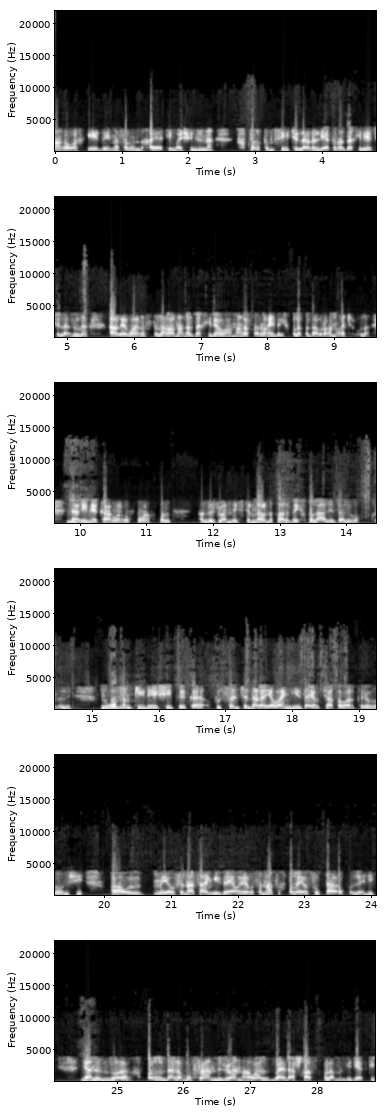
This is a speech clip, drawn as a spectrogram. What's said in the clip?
هغه وخت کې د مثلا د خیاطي ماشينونه خپل کوم سي چې لرل یا کوم ذخیره چې لرل هغه واغستل او هغه ذخیره او هغه فرمایي د خپل په دوران واچول دا غي نه کار ورغوښته خپل د ژوند د استمرار لپاره د خپل عالی ځلې وکړلې نو اوس هم کې دې شي چې خصوصا چې دا یو انګیزه یو چاته ورکړل شي او یو سنا انګیزه او یو سنا خپل یو څوک تعارف لري یعنی خپل دغه بحران د ژوند اول باید اشخاص خپل مدیریت کړي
